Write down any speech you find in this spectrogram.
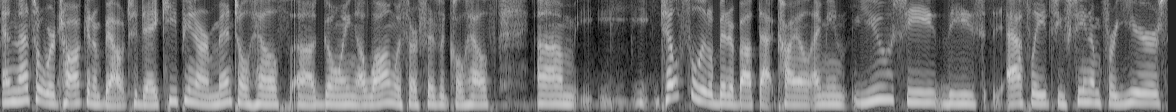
And that's what we're talking about today, keeping our mental health uh, going along with our physical health. Um, y- tell us a little bit about that, Kyle. I mean, you see these athletes, you've seen them for years,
